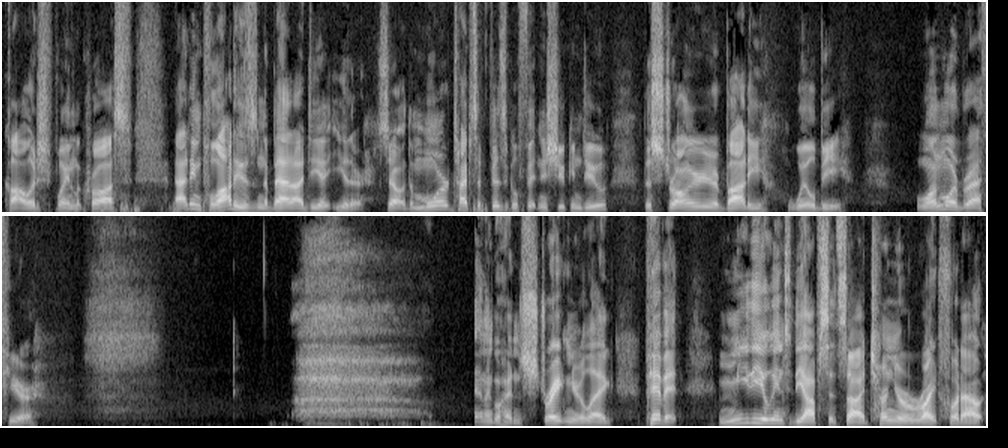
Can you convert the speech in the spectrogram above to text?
college playing lacrosse, adding Pilates isn't a bad idea either. So the more types of physical fitness you can do, the stronger your body will be. One more breath here. and then go ahead and straighten your leg. Pivot medially into the opposite side. Turn your right foot out.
